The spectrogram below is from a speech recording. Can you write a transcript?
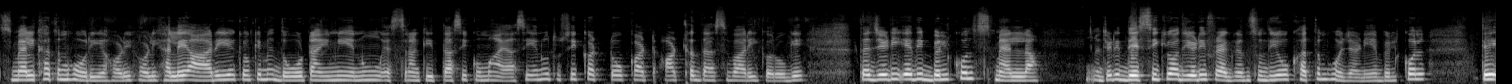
ਸਮੈਲ ਖਤਮ ਹੋ ਰਹੀ ਹੈ ਹੌਲੀ ਹੌਲੀ ਹਲੇ ਆ ਰਹੀ ਹੈ ਕਿਉਂਕਿ ਮੈਂ ਦੋ ਟਾਈਮ ਹੀ ਇਹਨੂੰ ਇਸ ਤਰ੍ਹਾਂ ਕੀਤਾ ਸੀ, ਘੁਮਾਇਆ ਸੀ। ਇਹਨੂੰ ਤੁਸੀਂ ਘੱਟੋ ਘੱਟ 8-10 ਵਾਰੀ ਕਰੋਗੇ। ਤਾਂ ਜਿਹੜੀ ਇਹਦੀ ਬਿਲਕੁਲ ਸਮੈਲ ਆ, ਜਿਹੜੀ ਦੇਸੀ ਘਿਓ ਦੀ ਜਿਹੜੀ ਫ੍ਰੈਗਰੈਂਸ ਹੁੰਦੀ ਹੈ, ਉਹ ਖਤਮ ਹੋ ਜਾਣੀ ਹੈ ਬਿਲਕੁਲ। ਤੇ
